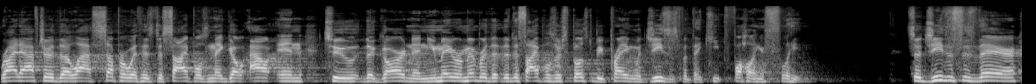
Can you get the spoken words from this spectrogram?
right after the Last Supper with his disciples, and they go out into the garden. And you may remember that the disciples are supposed to be praying with Jesus, but they keep falling asleep. So Jesus is there,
